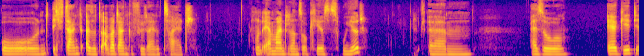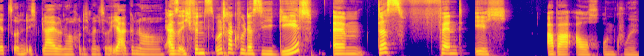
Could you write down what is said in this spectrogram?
und ich danke, also aber danke für deine Zeit. Und er meinte dann so, okay, das ist weird. Ähm, also er geht jetzt und ich bleibe noch. Und ich meinte so, ja, genau. Also ich finde es ultra cool, dass sie geht. Ähm, das fände ich aber auch uncool.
